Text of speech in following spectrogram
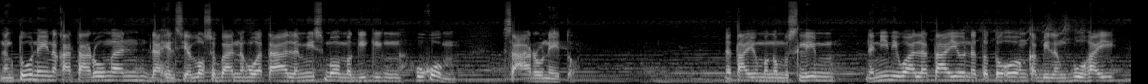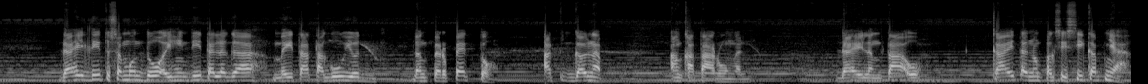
Ng tunay na katarungan dahil si Allah subhanahu wa ta'ala mismo magiging hukom sa araw na ito. Na tayong mga Muslim, naniniwala tayo na totoo ang kabilang buhay dahil dito sa mundo ay hindi talaga may tataguyod ng perpekto at ganap ang katarungan. Dahil ang tao, kahit anong pagsisikap niya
